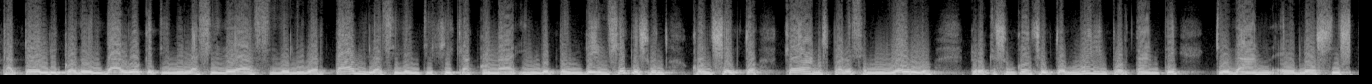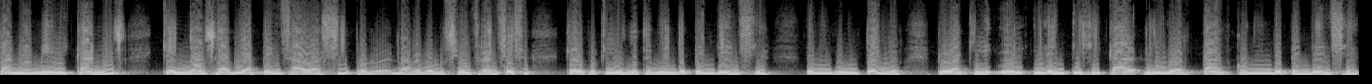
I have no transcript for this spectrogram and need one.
católico de Hidalgo que tiene las ideas de libertad y las identifica con la independencia, que es un concepto que ahora nos parece muy obvio, pero que es un concepto muy importante que dan eh, los hispanoamericanos, que no se había pensado así por la Revolución Francesa, claro, porque ellos no tenían dependencia de ningún imperio, pero aquí el identificar libertad con independencia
